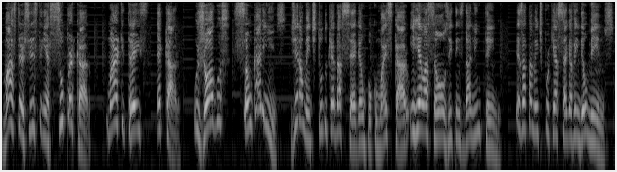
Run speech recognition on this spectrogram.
Master System é super caro. Mark III é caro. Os jogos são carinhos. Geralmente tudo que é da SEGA é um pouco mais caro em relação aos itens da Nintendo. Exatamente porque a SEGA vendeu menos.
